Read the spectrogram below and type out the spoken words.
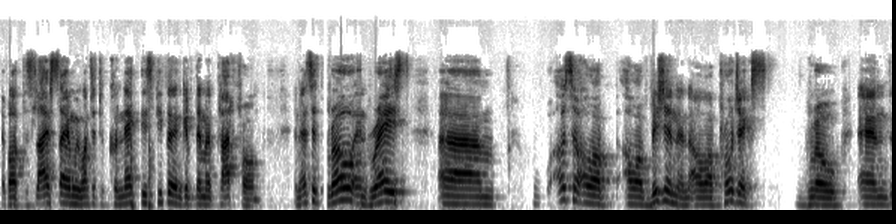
about this lifestyle, and we wanted to connect these people and give them a platform. And as it grew and raised, um, also our our vision and our projects grow. And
